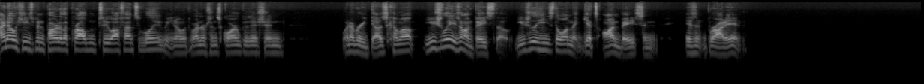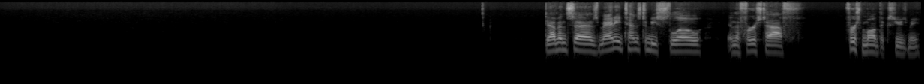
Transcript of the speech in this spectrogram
I know he's been part of the problem too offensively, you know, with runners in scoring position. Whenever he does come up, usually he's on base though. Usually he's the one that gets on base and isn't brought in. Devin says Manny tends to be slow in the first half, first month, excuse me,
